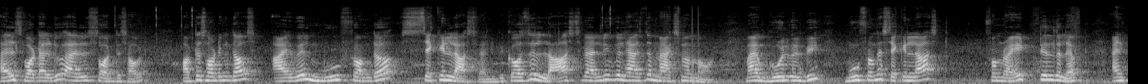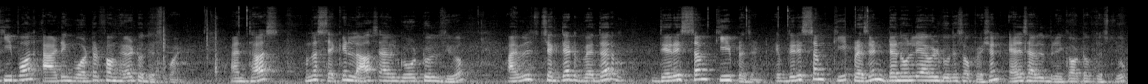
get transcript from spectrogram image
else what I'll do I will sort this out. After sorting the house I will move from the second last value because the last value will has the maximum amount. My goal will be move from the second last from right till the left and keep on adding water from here to this point. And thus from the second last I will go to 0 I will check that whether there is some key present if there is some key present then only I will do this operation else I will break out of this loop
